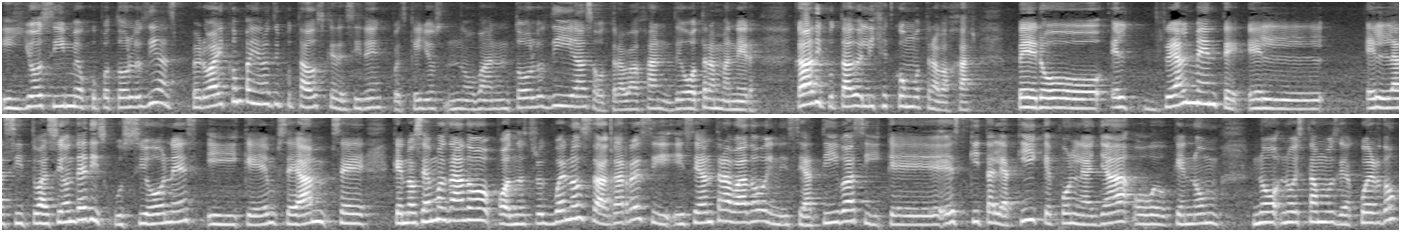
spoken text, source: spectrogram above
y yo sí me ocupo todos los días, pero hay compañeros diputados que deciden pues que ellos no van todos los días o trabajan de otra manera. Cada diputado elige cómo trabajar, pero el realmente el en la situación de discusiones y que se han, se, que nos hemos dado pues, nuestros buenos agarres y, se han trabado iniciativas y que es quítale aquí, que ponle allá o que no, no, no estamos de acuerdo,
